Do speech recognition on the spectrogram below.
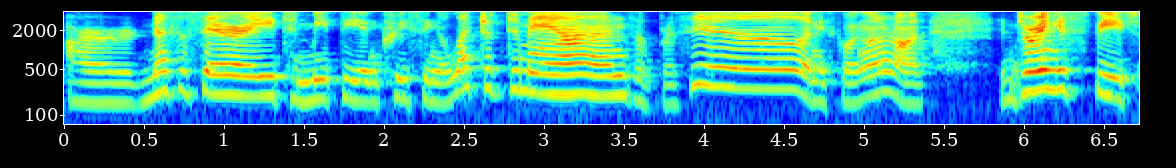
are necessary to meet the increasing electric demands of Brazil, and he's going on and on. And during his speech,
